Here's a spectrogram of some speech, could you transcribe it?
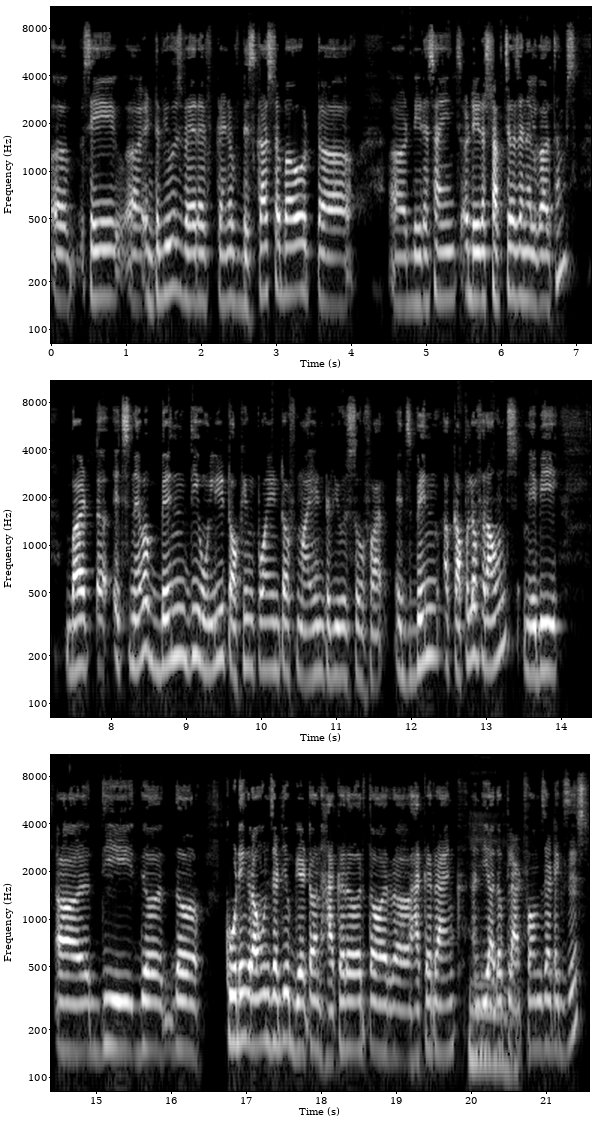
uh, say uh, interviews where i've kind of discussed about uh, uh data science or uh, data structures and algorithms but uh, it's never been the only talking point of my interviews so far it's been a couple of rounds maybe the the the coding rounds that you get on HackerEarth or HackerRank and the other hmm. platforms that exist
